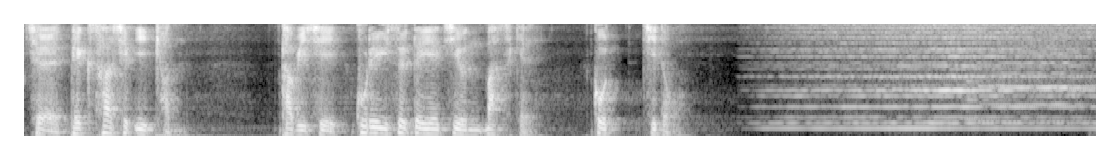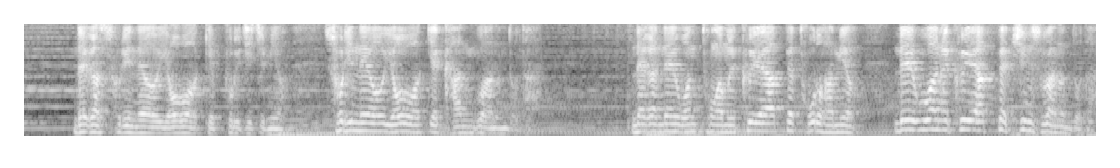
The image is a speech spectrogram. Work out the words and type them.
제 142편 다윗이 굴에 있을 때에 지은 마스겔 곧 기도 내가 소리내어 여호와께 부르짖으며 소리내어 여호와께 간구하는도다. 내가 내 원통함을 그의 앞에 토로하며 내 우환을 그의 앞에 진술하는도다.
